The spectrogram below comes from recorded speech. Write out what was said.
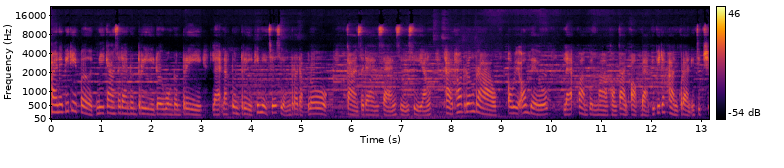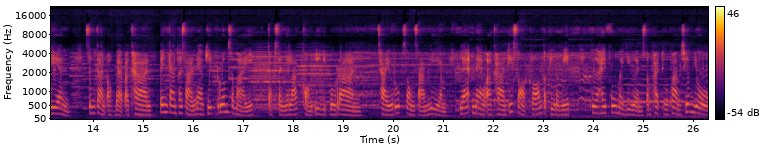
ภายในพิธีเปิดมีการแสดงดนตรีโดยวงดนตรี และนักดนตรีที่มีชื่อเสียงระดับโลก การแสดงแสงสีเสียง ถ่ายทอดเรื่องราว o r i o l Bell แล ความเป็นมาของการออกแบบพิพิธภัณฑ์แกรนด์อียิปเชียน ซึ่งการออกแบบอาคารเป็นการผสานแนวคิดร่วมสมัย กับสัญลักษณ์ของอียิปต์โบราณ ใช้รูปทรงสามเหลี่ยม และแนวอาคารที่สอดคล้องกับพีระมิด เพื่อให้ผู้มาเยือนสัมผัสถึงความเชื่อมโยง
